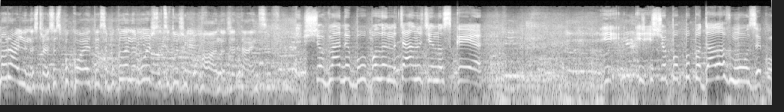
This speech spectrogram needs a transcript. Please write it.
моральний настрой, заспокоїтися, бо коли нервуєшся, це дуже погано для танців. Щоб в мене бу- були натягнуті носки і, і, і щоб попадала в музику.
